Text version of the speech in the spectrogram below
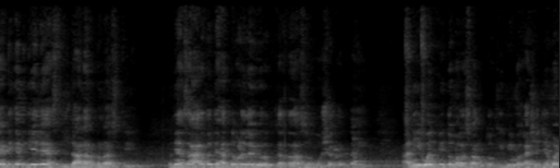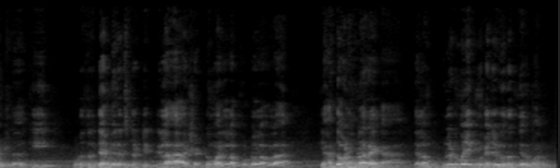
त्या ठिकाणी गेले असतील जाणार पण असतील. पण याचा अर्थ ते हातदवळीला विरोध करतात असं होऊ शकत नाही. आणि इव्हन मी तुम्हाला सांगतो की मी मगाशी जे म्हटलं की कुठंतरी त्या मिरजकर टिकटीला हा शट्टू मारला फोटो लावला की हातदवाड होणार आहे का? त्याला उलट मग एकमेकाचे विरोध निर्माण होतो.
